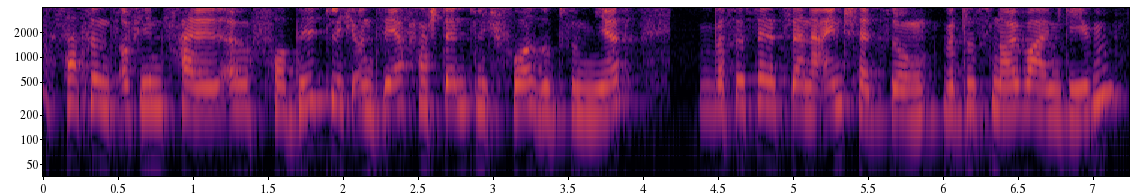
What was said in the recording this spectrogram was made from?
Das hast du uns auf jeden Fall äh, vorbildlich und sehr verständlich vorsubsumiert. Was ist denn jetzt deine Einschätzung? Wird es Neuwahlen geben?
